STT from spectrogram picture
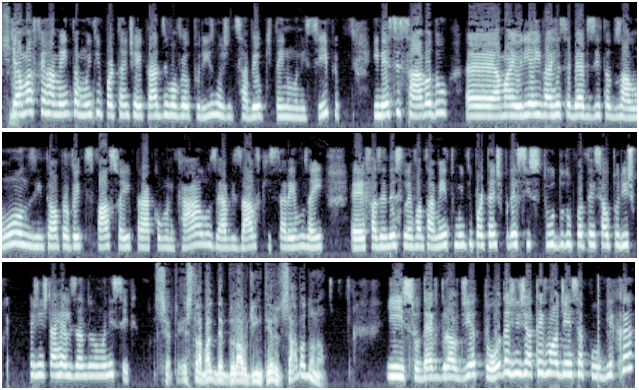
Sim. que é uma ferramenta muito importante aí para desenvolver o turismo, a gente saber o que tem no município. E nesse sábado, é, a maioria aí vai receber a visita dos alunos, então aproveito o espaço aí para comunicá-los e avisá-los que estaremos aí é, fazendo esse levantamento muito importante para esse estudo do potencial turístico que a gente está realizando no município. Certo. Esse trabalho deve durar o dia inteiro de sábado ou não? Isso, deve durar o dia todo. A gente já teve uma audiência pública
